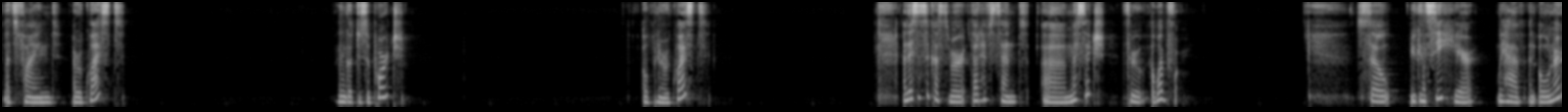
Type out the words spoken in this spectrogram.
Let's find a request. And go to support. Open a request. And this is a customer that have sent a message through a web form. So you can see here we have an owner,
